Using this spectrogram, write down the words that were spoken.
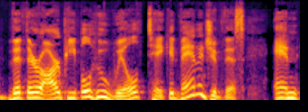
that there are people who will take advantage of this. And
